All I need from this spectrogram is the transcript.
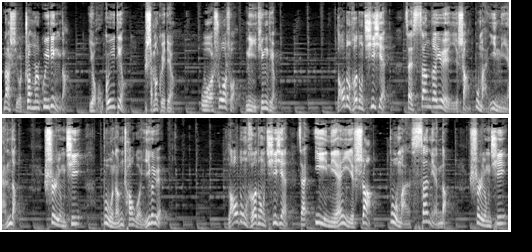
那是有专门规定的，有规定。什么规定？我说说，你听听。劳动合同期限在三个月以上不满一年的，试用期不能超过一个月；劳动合同期限在一年以上不满三年的，试用期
